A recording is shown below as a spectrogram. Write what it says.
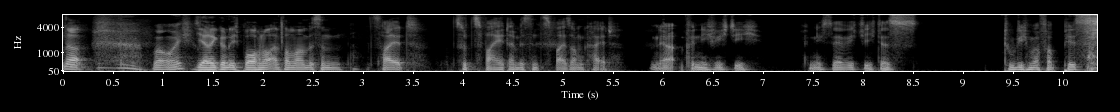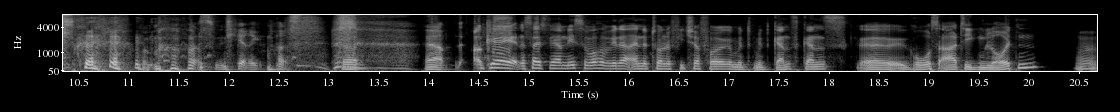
Ja. Bei euch. Jerик und ich brauchen noch einfach mal ein bisschen Zeit zu zweit, ein bisschen Zweisamkeit. Ja, finde ich wichtig. Finde ich sehr wichtig, dass du dich mal verpisst und was mit Erik machst. Ja. Ja, okay, das heißt, wir haben nächste Woche wieder eine tolle Feature-Folge mit, mit ganz, ganz äh, großartigen Leuten. Ja,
